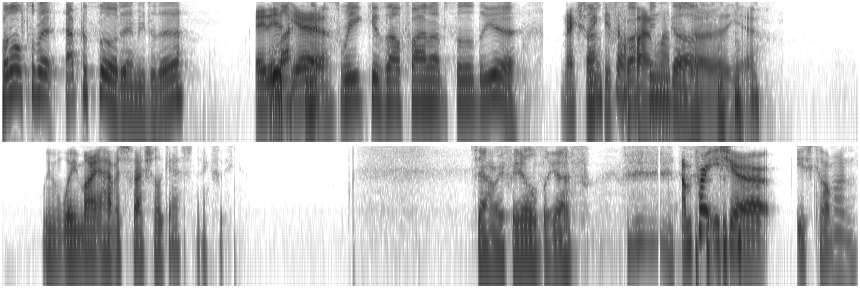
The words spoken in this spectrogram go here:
Penultimate episode, Amy, today. It is, Le- yeah. Next week is our final episode of the year. Next Thank week is our final God. episode of the year. we, we might have a special guest next week. See how he feels, I guess. I'm pretty sure he's coming.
